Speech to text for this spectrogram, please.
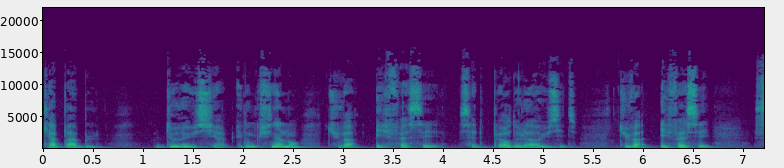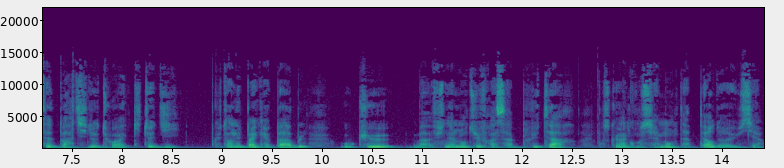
capable de réussir. Et donc finalement, tu vas effacer cette peur de la réussite. Tu vas effacer cette partie de toi qui te dit que tu n'en es pas capable ou que bah, finalement tu feras ça plus tard parce que inconsciemment tu as peur de réussir.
